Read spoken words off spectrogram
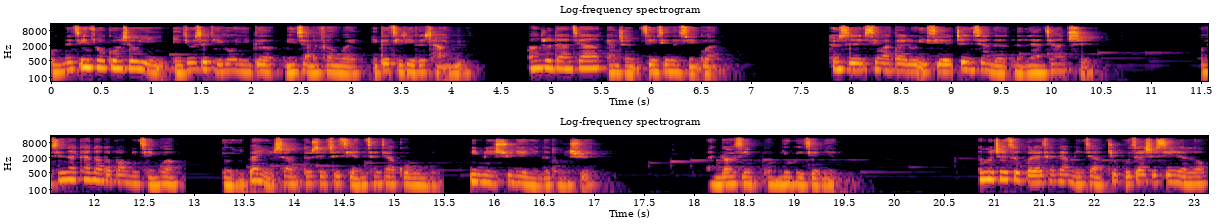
我们的静坐共修营，也就是提供一个冥想的氛围，一个集体的场域，帮助大家养成静心的习惯，同时希望带入一些正向的能量加持。我现在看到的报名情况，有一半以上都是之前参加过我们秘密训练营的同学，很高兴我们又会见面。那么这次回来参加冥想，就不再是新人喽，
